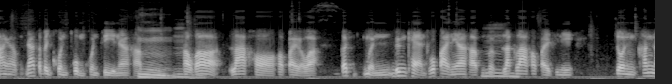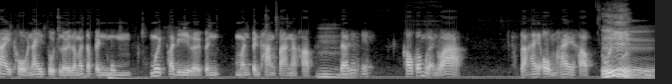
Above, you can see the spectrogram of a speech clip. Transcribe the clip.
างๆครับ น่าจะเป็นคนกลุ่มคนจีนเนะครับอืมเขาก็ลากคอเข้าไปแบบว่า ก็เหมือนดึงแขนทั่วไปเนี่ยครับอืมแบบลากลากๆเข้าไปทีนี้ จนข้างในโถในสุดเลย แล้วมันจะเป็นมุมมืดพอดีเลยเป็นมันเป็นทางตันนะครับอืมแล้วทีนี้เขาก็เหมือนว่า จะให้อมให้ครับ อุ้ยอืม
